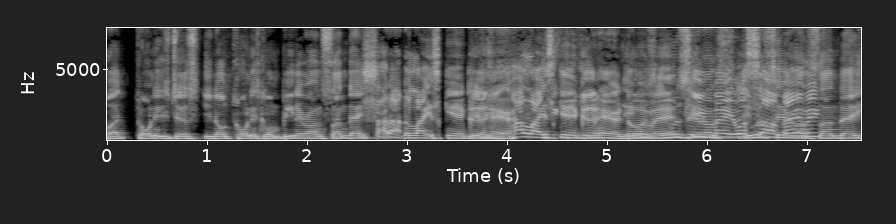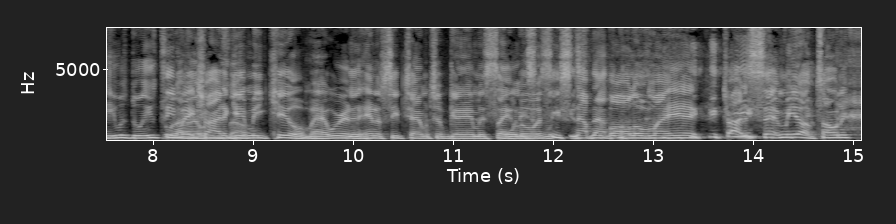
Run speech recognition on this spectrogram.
but Tony's just, you know, Tony's gonna be there on Sunday. Shout out to light skin, good hair. How light skin, good hair doing, was, man? he was here on, what's he was up, here on? Sunday. He was doing. He's doing all T-May right tried to get me killed, man. We're in the Yeah. NFC Championship game in St. when Louis. He he snapped the snapped ball over my head. He tried to set me up, Tony.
